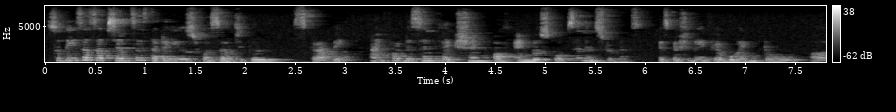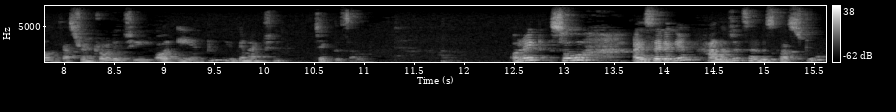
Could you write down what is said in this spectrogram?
So these are substances that are used for surgical scrubbing and for disinfection of endoscopes and instruments. Especially if you're going to uh, gastroenterology or ENT, you can actually check this out. Alright, so I said again, halogens I'll discuss two.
